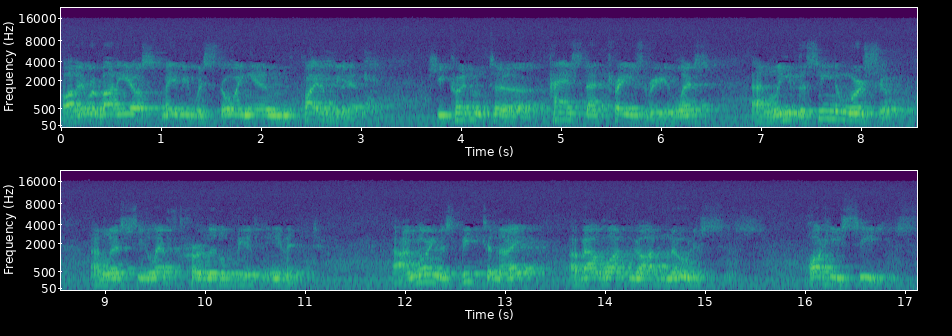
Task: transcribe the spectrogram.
while everybody else maybe was throwing in quite a bit, she couldn't uh, pass that treasury unless and leave the scene of worship unless she left her little bit in it. Now, I'm going to speak tonight about what God notices, what He sees.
